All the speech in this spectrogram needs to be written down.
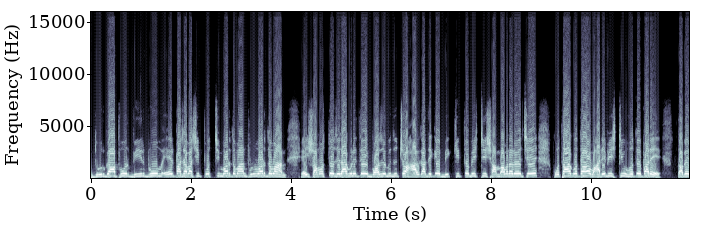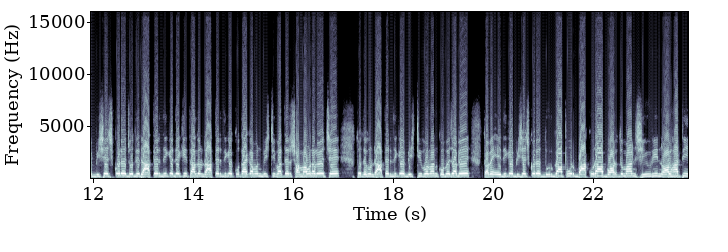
দুর্গাপুর, বীরভূম, এর পাশাপাশি পশ্চিম বর্ধমান, পূর্ব বর্ধমান। এই সমস্ত জেলাগুলিতে বজ্রবিদ্যুৎ সহ হালকা থেকে বিক্ষিপ্ত বৃষ্টির সম্ভাবনা রয়েছে। কোথাও কোথাও ভারী বৃষ্টিও হতে পারে। তবে বিশেষ করে যদি রাতের দিকে দেখি, তাহলে রাতের দিকে কোথায় কেমন বৃষ্টিপাতের সম্ভাবনা রয়েছে? তো দেখুন, রাতের দিকে বৃষ্টির পরিমাণ কমে যাবে। তবে এদিকে বিশেষ করে দুর্গাপুর, বাঁকুড়া, বর্ধমান, সিউড়ি, নলহাটি,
